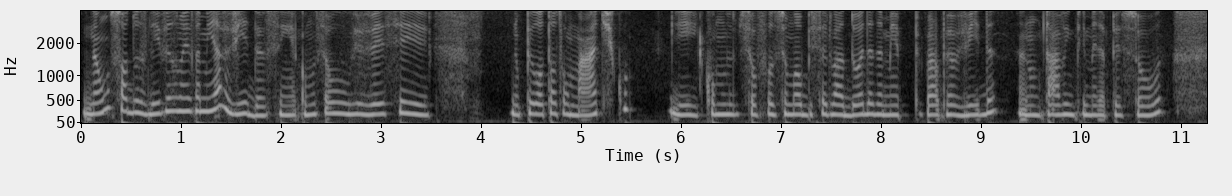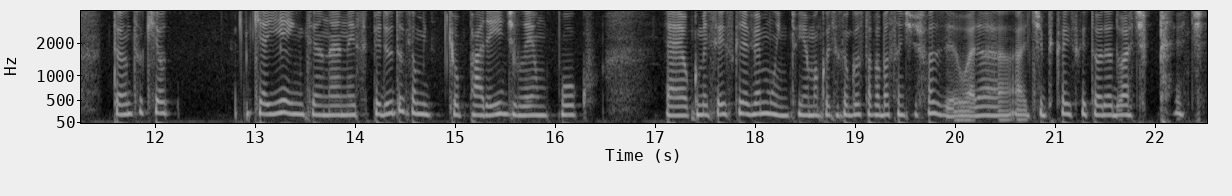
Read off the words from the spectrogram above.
Não só dos livros, mas da minha vida, assim. É como se eu vivesse no piloto automático e como se eu fosse uma observadora da minha própria vida. Eu não tava em primeira pessoa. Tanto que eu que aí entra, né? Nesse período que eu, me, que eu parei de ler um pouco, é, eu comecei a escrever muito, e é uma coisa que eu gostava bastante de fazer. Eu era a típica escritora do Wattpad.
